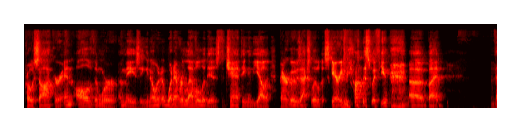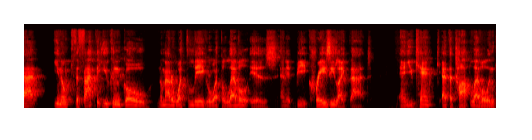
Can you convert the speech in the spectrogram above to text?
pro soccer, and all of them were amazing. You know, at whatever level it is, the chanting and the yelling. Paraguay was actually a little bit scary, to be honest with you, uh, but that you know the fact that you can go no matter what the league or what the level is, and it be crazy like that and you can't at the top level in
